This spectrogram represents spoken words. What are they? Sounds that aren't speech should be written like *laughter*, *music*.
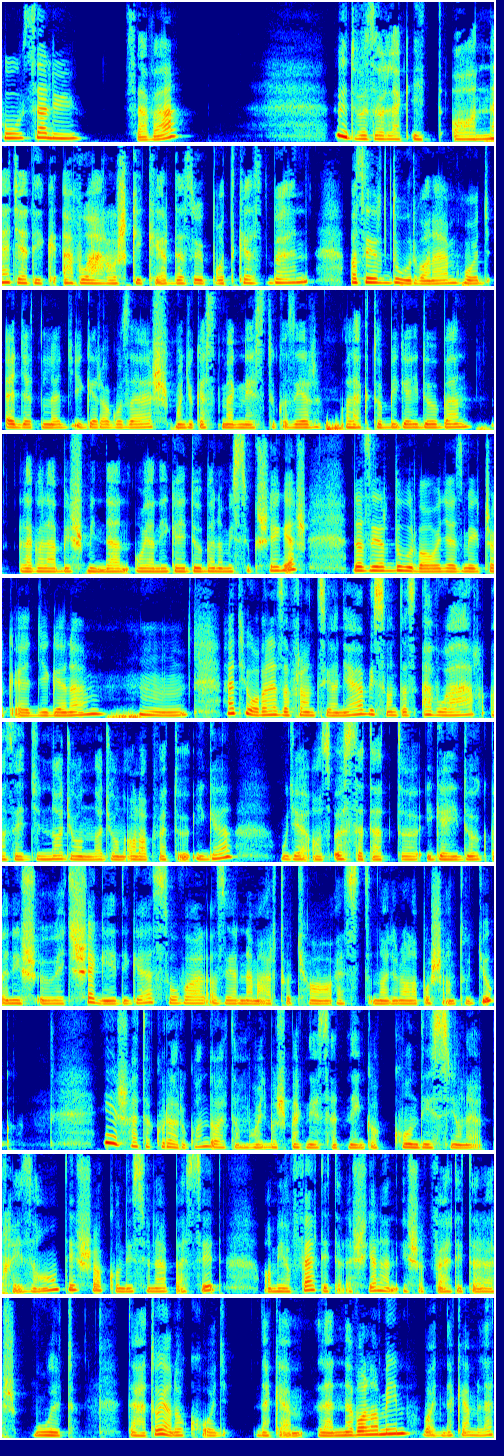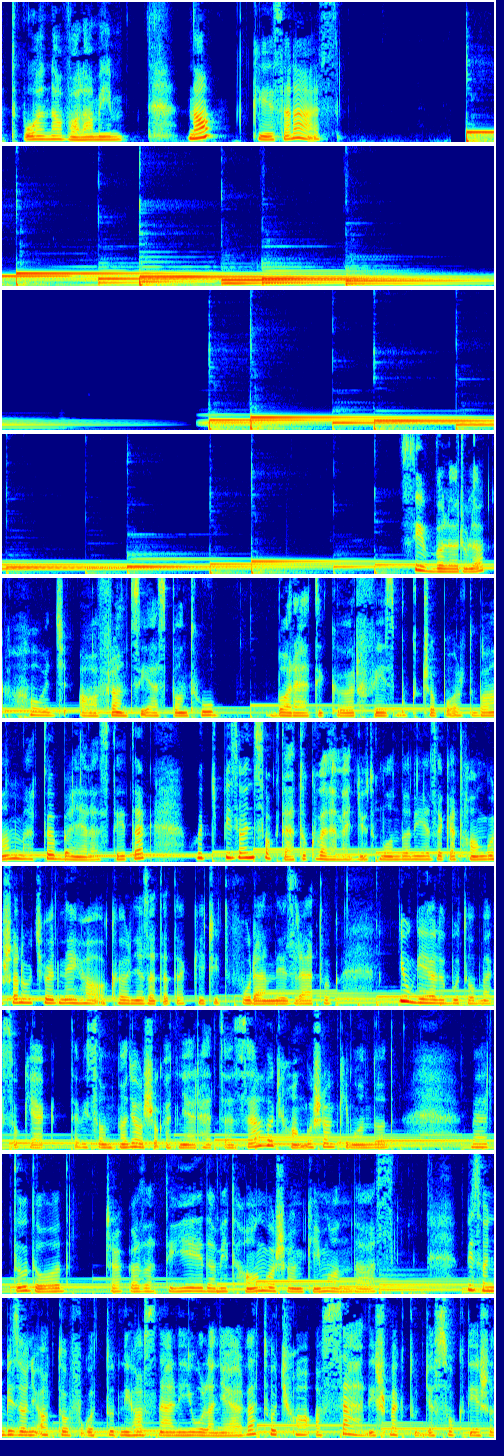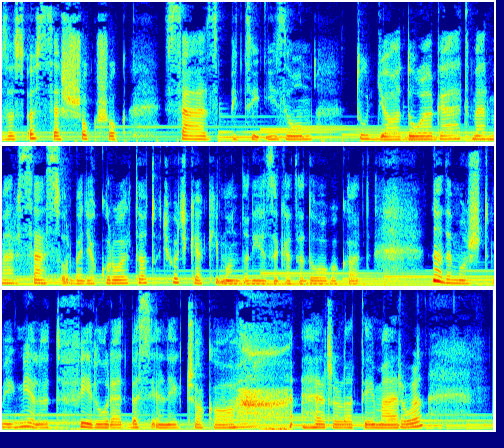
Coucou, salut! Ça va? Üdvözöllek itt a negyedik avoáros kikérdező podcastben. Azért durva nem, hogy egyetlen egy igeragozás, mondjuk ezt megnéztük azért a legtöbb igeidőben, legalábbis minden olyan igeidőben, ami szükséges, de azért durva, hogy ez még csak egy ige, nem? Hmm. Hát jó van, ez a francia nyelv, viszont az avoir az egy nagyon-nagyon alapvető ige, ugye az összetett igeidőkben is ő egy segédige, szóval azért nem árt, hogyha ezt nagyon alaposan tudjuk. És hát akkor arra gondoltam, hogy most megnézhetnénk a conditionnel présent és a conditionnel passé ami a feltételes jelen és a feltételes múlt. Tehát olyanok, hogy nekem lenne valamim, vagy nekem lett volna valamim. Na, készen állsz? Szívből örülök, hogy a franciász.hu baráti kör Facebook csoportban már többen jeleztétek, hogy bizony szoktátok velem együtt mondani ezeket hangosan, úgyhogy néha a környezetetek kicsit furán néz rátok. Nyugi előbb-utóbb megszokják, te viszont nagyon sokat nyerhetsz ezzel, hogy hangosan kimondod. Mert tudod, csak az a tiéd, amit hangosan kimondasz. Bizony-bizony attól fogod tudni használni jól a nyelvet, hogyha a szád is meg tudja szokni, és az az összes sok-sok száz pici izom tudja a dolgát, mert már százszor begyakoroltad, hogy hogy kell kimondani ezeket a dolgokat. Na de most még mielőtt fél órát beszélnék csak a, *laughs* erről a témáról,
